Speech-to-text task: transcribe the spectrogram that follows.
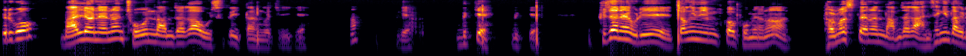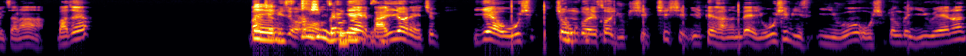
그리고 말년에는 좋은 남자가 올 수도 있다는 거지, 이게. 어? 이게. 늦게, 늦게. 그 전에 우리 정희님 거 보면은 젊었을 때는 남자가 안 생긴다 그랬잖아. 맞아요? 맞죠, 네, 그죠? 어, 30 그게. 말년에, 즉, 이게 50 정도에서 60, 70 이렇게 가는데 50 이- 이후, 50 정도 이후에는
